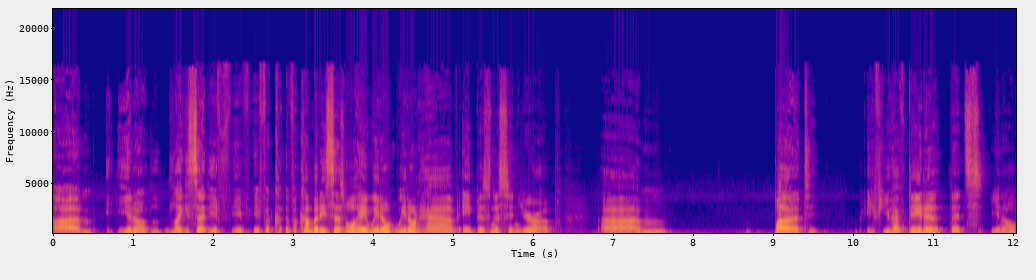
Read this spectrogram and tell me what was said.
um, you know, like you said, if if if a, if a company says, "Well, hey, we don't we don't have a business in Europe," um, but if you have data that's you know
